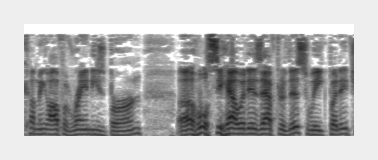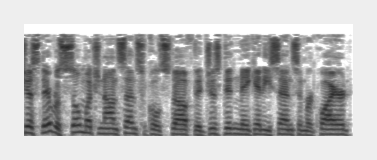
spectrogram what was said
coming off of Randy's burn. Uh, we'll see how it is after this week, but it just, there was so much nonsensical stuff that just didn't make any sense and required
